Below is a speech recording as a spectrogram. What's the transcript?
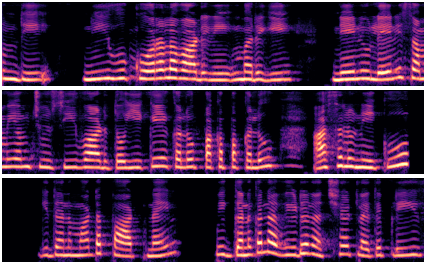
ఉంది. నీవు కూరలవాడిని మరిగి నేను లేని సమయం చూసి వాడితో ఇకయికలు పకపకలు అసలు నీకు ఇదనమాట పార్ట్ నైన్. మీకు గనక నా వీడియో నచ్చినట్లయితే please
